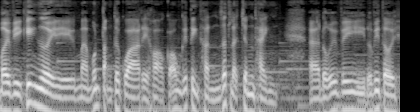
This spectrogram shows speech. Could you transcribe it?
bởi vì cái người mà muốn tặng tôi quà thì họ có một cái tinh thần rất là chân thành à, đối với đối với tôi.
